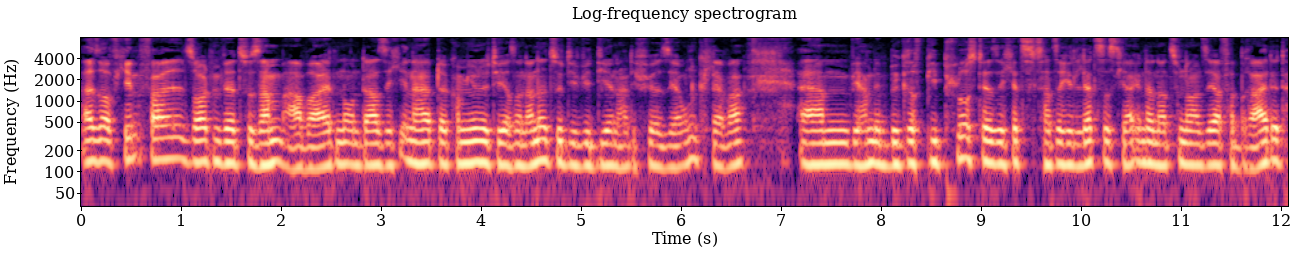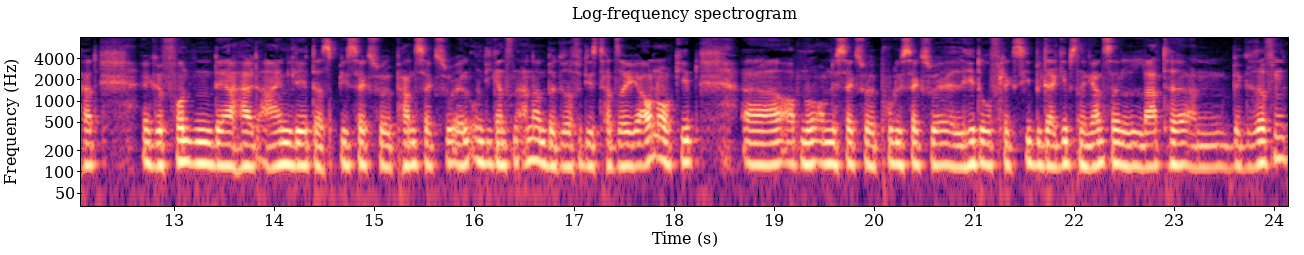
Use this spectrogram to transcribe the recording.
Also auf jeden Fall sollten wir zusammenarbeiten und da sich innerhalb der Community auseinander zu dividieren, halte ich für sehr unclever. Ähm, wir haben den Begriff B+, der sich jetzt tatsächlich letztes Jahr international sehr verbreitet hat, äh, gefunden, der halt einlädt, dass bisexuell, pansexuell und die ganzen anderen Begriffe, die es tatsächlich auch noch gibt, äh, ob nur omnisexuell, polysexuell, heteroflexibel, da gibt es eine ganze Latte an Begriffen,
